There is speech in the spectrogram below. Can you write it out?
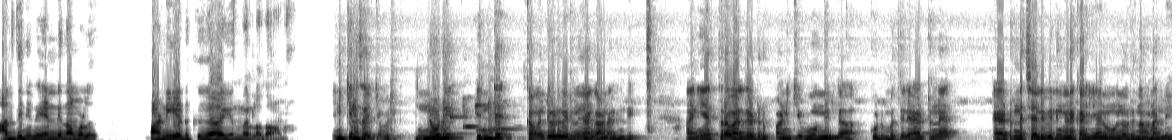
അതിനു വേണ്ടി നമ്മൾ പണിയെടുക്കുക എന്നുള്ളതാണ്. എനിക്കും സഹിക്കാൻ പറ്റും എന്നോട് എന്റെ കമന്റുകൾ വരുന്നത് ഞാൻ കാണലുണ്ട്. അനി എത്ര വലുതായിട്ട് ഒരു പണിക്ക് പോകുന്നില്ല. കുടുംബത്തിൽ ഏട്ടനെ ഏട്ടന്റെ ചെലവിൽ ഇങ്ങനെ കഴിയാൻ ഓനൊരു നാണല്ലേ?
